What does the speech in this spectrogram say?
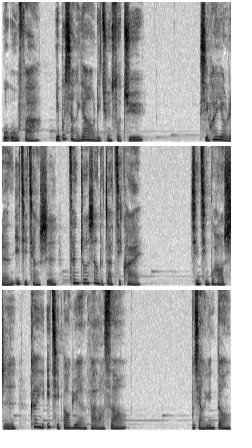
我无法也不想要离群所居。喜欢有人一起抢食餐桌上的炸鸡块，心情不好时可以一起抱怨发牢骚。不想运动、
